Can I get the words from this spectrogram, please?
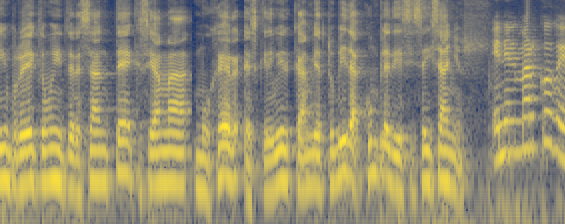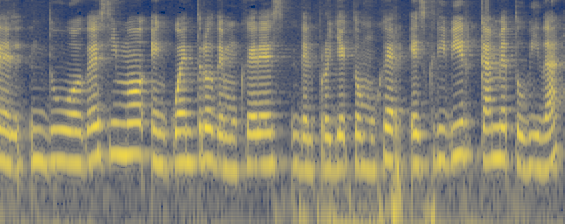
Hay un proyecto muy interesante que se llama Mujer, Escribir Cambia tu Vida. Cumple 16 años. En el marco del duodécimo encuentro de mujeres del proyecto Mujer, Escribir Cambia tu Vida,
